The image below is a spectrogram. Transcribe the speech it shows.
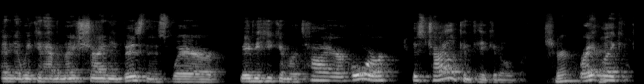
and then we can have a nice shiny business where maybe he can retire or his child can take it over. Sure. Right. Like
